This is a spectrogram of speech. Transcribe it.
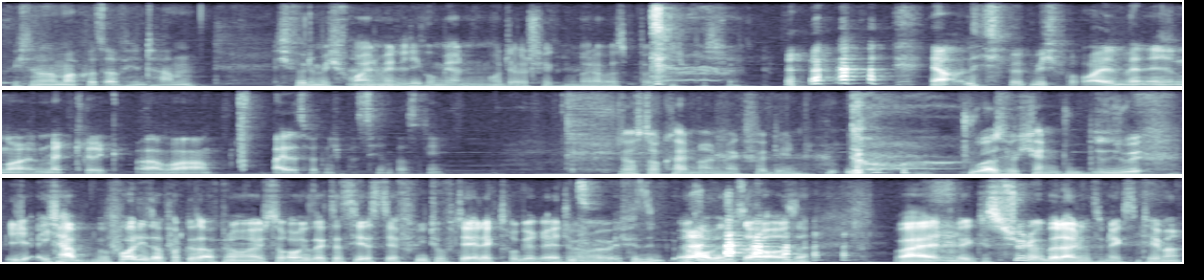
Will ich nur noch mal kurz erwähnt haben. Ich würde mich freuen, wenn Lego mir ein Modell schicken würde, aber es wird nicht passieren. Ja, und ich würde mich freuen, wenn ich einen neuen Mac kriege. Aber beides wird nicht passieren, Basti. Du hast doch keinen neuen Mac verdient. Du hast wirklich keinen. Du, du, ich ich habe, bevor dieser Podcast aufgenommen habe ich zu Robin gesagt, das hier ist der Friedhof der Elektrogeräte. Wir sind bei Robin zu Hause. Weil, eine schöne Überleitung zum nächsten Thema.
